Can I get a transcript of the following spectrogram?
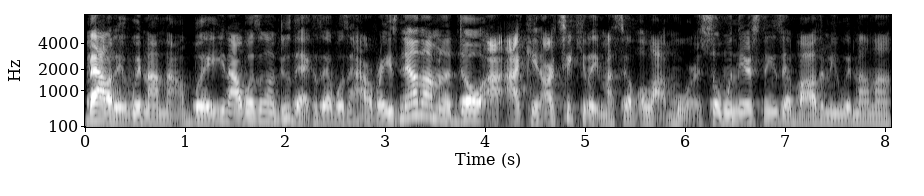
about it with Nana, but you know I wasn't gonna do that because that wasn't how I raised. Now that I'm an adult, I, I can articulate myself a lot more. So when there's things that bother me with Nana,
